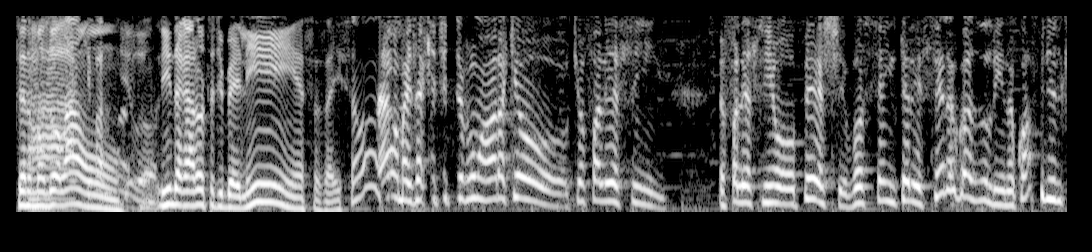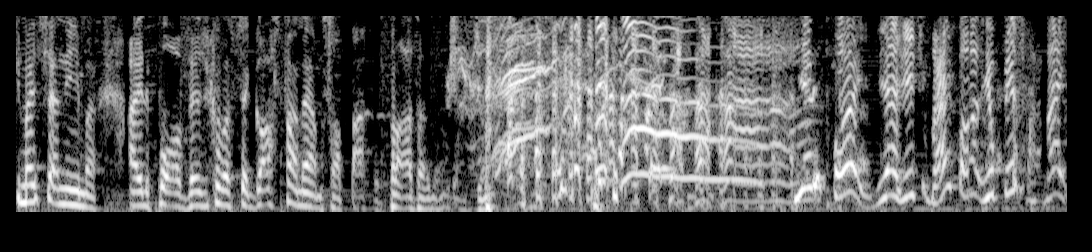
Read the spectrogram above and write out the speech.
Você não mandou Ah, lá que um vacilo. Linda Garota de Berlim? Essas aí são as... Não, mas aqui tipo, teve uma hora que eu, que eu falei assim. Eu falei assim, ô Peixe, você é interesseiro ou gasolina? Qual apelido que mais te anima? Aí ele, pô, vejo que você gosta mesmo, só papo prata. e ele foi, e a gente vai embora. E o Peixe fala, vai,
